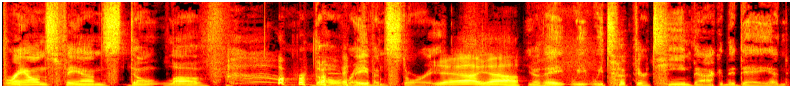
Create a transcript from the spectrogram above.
Browns fans don't love the whole Ravens story. Yeah, yeah, You know, they we, we took their team back in the day and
